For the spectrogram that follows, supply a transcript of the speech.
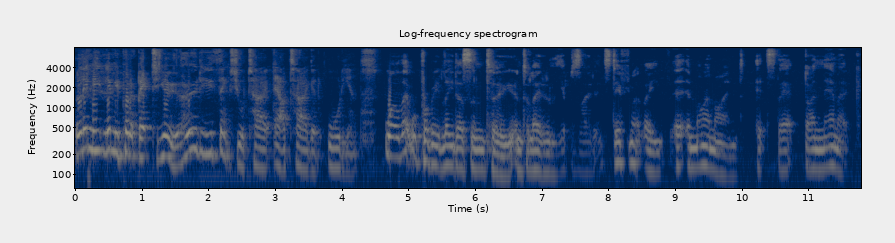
But let me let me put it back to you. Who do you think's your tar- our target audience? Well, that will probably lead us into into later in the episode. It's definitely, in my mind, it's that dynamic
